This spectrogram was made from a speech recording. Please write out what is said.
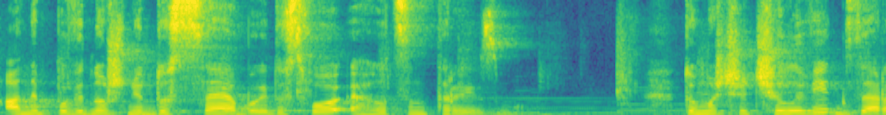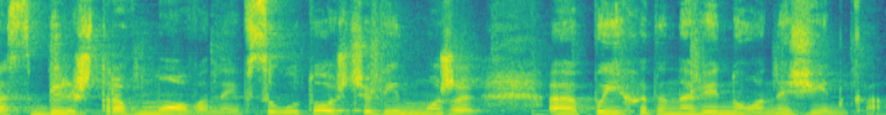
а не по відношенню до себе і до свого егоцентризму. Тому що чоловік зараз більш травмований в силу того, що він може е, поїхати на війну, а не жінка.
